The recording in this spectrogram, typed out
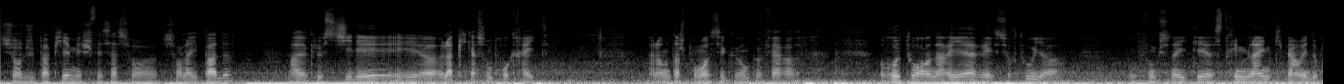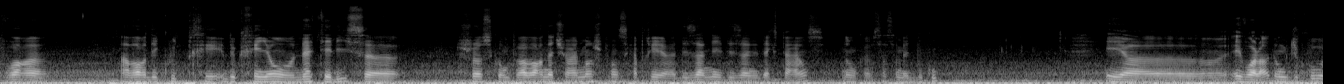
sur du papier, mais je fais ça sur, sur l'iPad avec le stylet et euh, l'application Procreate. L'avantage pour moi, c'est qu'on peut faire retour en arrière et surtout, il y a une fonctionnalité Streamline qui permet de pouvoir avoir des coups de crayon net et lisse chose qu'on peut avoir naturellement, je pense qu'après euh, des années et des années d'expérience. Donc euh, ça, ça m'aide beaucoup. Et, euh, voilà, donc du coup,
